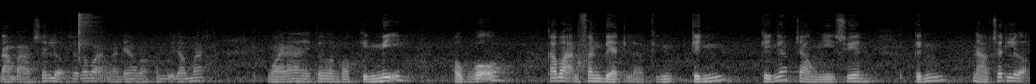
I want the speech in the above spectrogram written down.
Đảm bảo chất lượng cho các bạn là đeo vào không bị đau mắt. Ngoài ra thì tôi còn có kính Mỹ hộp gỗ. Các bạn phân biệt là kính kính kính áp tròng nhìn xuyên kính nào chất lượng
